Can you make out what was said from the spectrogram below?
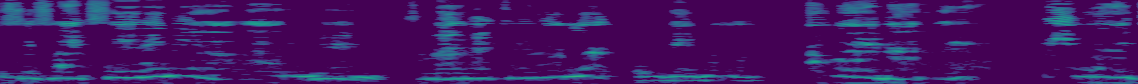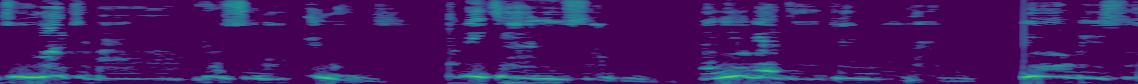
It's just like saying amen out loud and hearing somebody might turn around and look. Oh, they will. Don't worry about that. We worry too much about our personal image. Let me tell you something. When you get to the kingdom of heaven, you will be so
